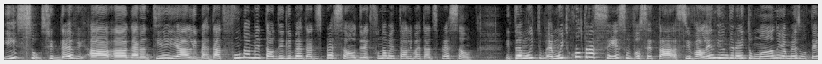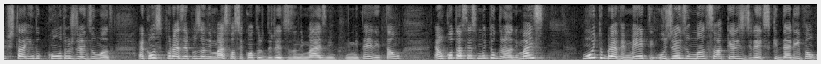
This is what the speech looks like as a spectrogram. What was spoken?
isso se deve à, à garantia e à liberdade fundamental de liberdade de expressão, ao direito fundamental à liberdade de expressão. Então é muito, é muito contrassenso você estar se valendo de um direito humano e ao mesmo tempo estar indo contra os direitos humanos. É como se, por exemplo, os animais fossem contra os direitos dos animais, me, me entende? Então é um contrassenso muito grande. Mas, muito brevemente, os direitos humanos são aqueles direitos que derivam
